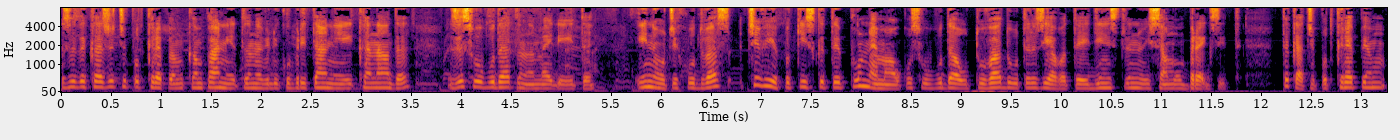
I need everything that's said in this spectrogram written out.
за да кажа, че подкрепям кампанията на Великобритания и Канада за свободата на медиите. И научих от вас, че вие пък искате поне малко свобода от това да отразявате единствено и само Брекзит. Така че подкрепям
